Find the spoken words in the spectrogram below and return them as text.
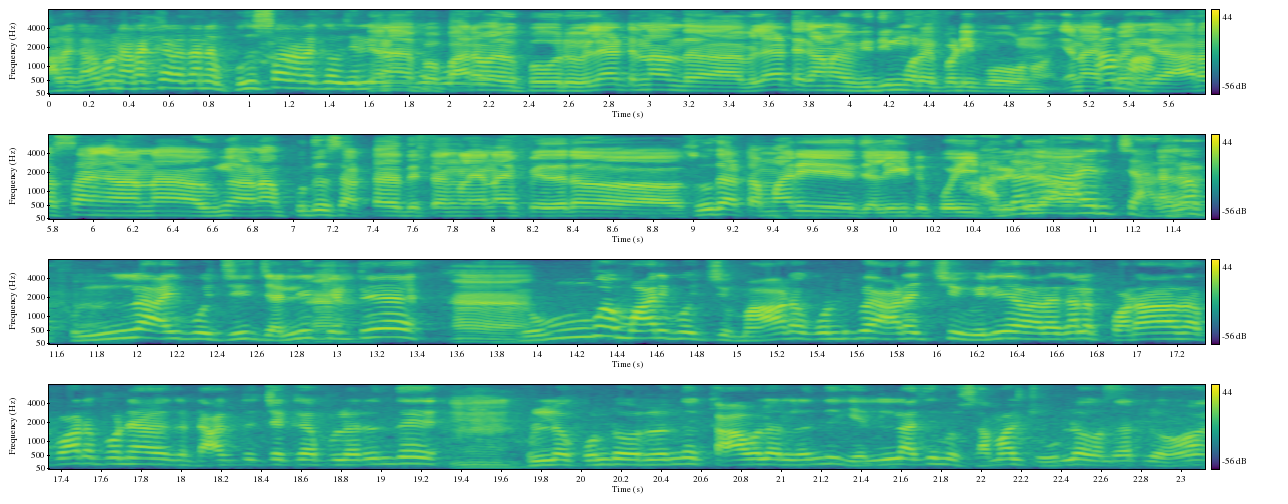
ஆ காலங்காலமாக நடக்கிறது தானே புதுசாக நடக்க சொல்லி ஏன்னா இப்ப பாரம்பரிய இப்போ ஒரு விளையாட்டுனா அந்த விளையாட்டுக்கான விதிமுறைப்படி போகணும். ஏன்னா இப்ப. இங்க அரசாங்கம் ஆனா அவங்க ஆனா புது சட்ட திட்டங்கள் ஏன்னா இப்ப ஏதோ சூதாட்டம் மாதிரி ஜல்லிக்கிட்டு போயிட்டு அதெல்லாம் ஆயிடுச்சு அதெல்லாம் ஃபுல்லாக ஆகி போச்சு. ஜல்லிக்கட்டு ரொம்ப மாறி போச்சு. மாடை கொண்டு போய் அடைச்சி வெளியே வரகால படாத பாடு பண்ணி டாக்டர் செக்கப்ல இருந்து. உள்ளே கொண்டு வரலேருந்து காவலர்ல இருந்து எல்லாத்தையும் சமாளிச்சு உள்ளே கொண்டு வரட்டும்.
